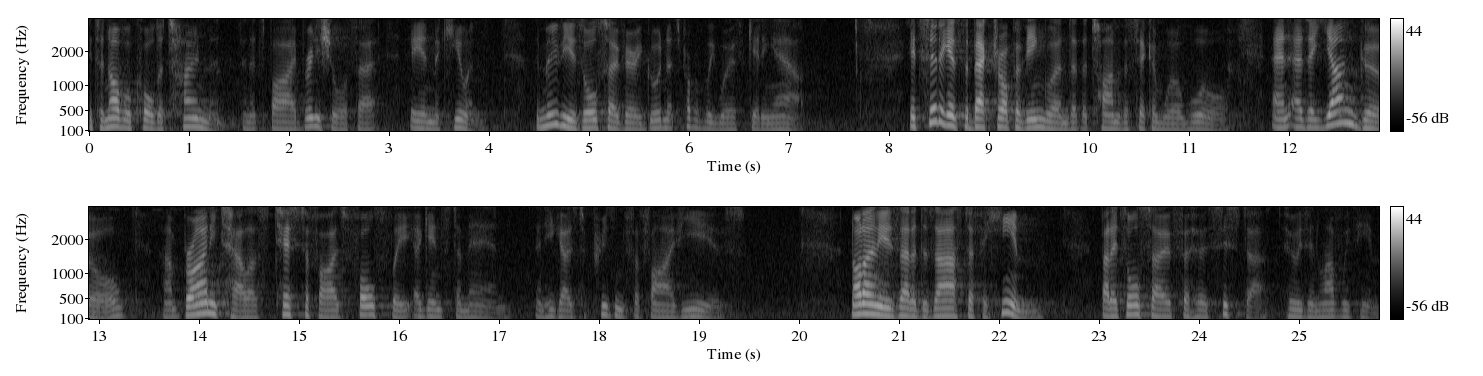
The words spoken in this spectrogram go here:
It's a novel called Atonement, and it's by British author Ian McEwan. The movie is also very good and it's probably worth getting out. It's set against the backdrop of England at the time of the Second World War. And as a young girl, um, Briony Tallis testifies falsely against a man and he goes to prison for five years. Not only is that a disaster for him, but it's also for her sister who is in love with him.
